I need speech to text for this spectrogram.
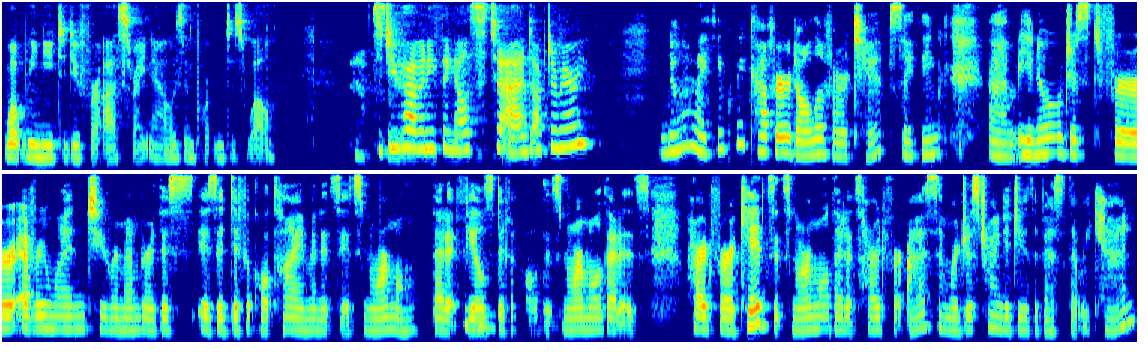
what we need to do for us right now is important as well. Did you have anything else to add, Dr. Mary? No, I think we covered all of our tips. I think, um, you know, just for everyone to remember, this is a difficult time, and it's it's normal that it feels hmm difficult. It's normal that it's hard for our kids. It's normal that it's hard for us, and we're just trying to do the best that we can.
